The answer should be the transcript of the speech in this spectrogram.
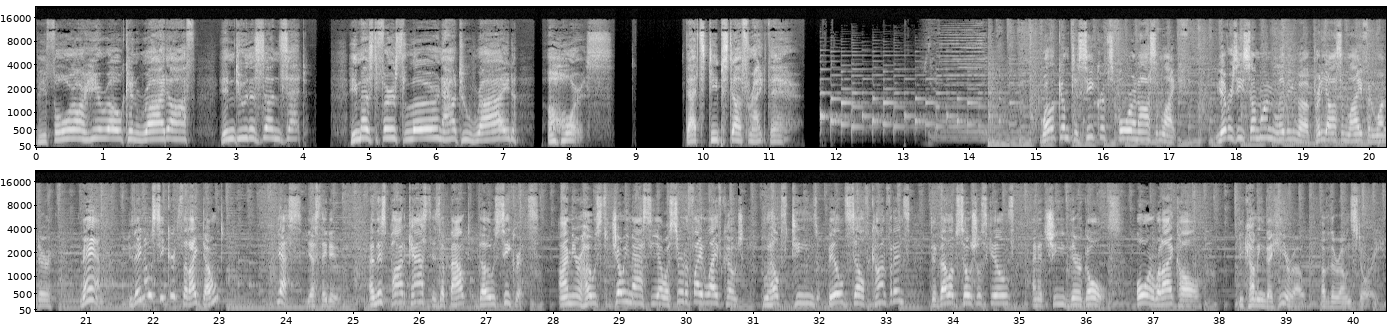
Before our hero can ride off into the sunset, he must first learn how to ride a horse. That's deep stuff right there. Welcome to Secrets for an Awesome Life. You ever see someone living a pretty awesome life and wonder, man, do they know secrets that I don't? Yes, yes, they do. And this podcast is about those secrets. I'm your host, Joey Mascio, a certified life coach who helps teens build self confidence, develop social skills, and achieve their goals, or what I call becoming the hero of their own story.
